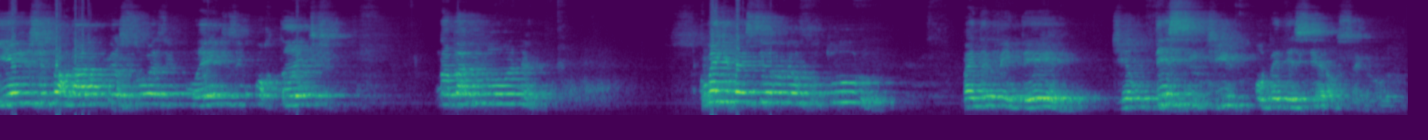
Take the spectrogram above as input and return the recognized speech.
E eles se tornaram pessoas influentes, importantes na Babilônia. Como é que vai ser o meu futuro? Vai depender de eu decidir obedecer ao Senhor.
